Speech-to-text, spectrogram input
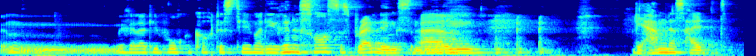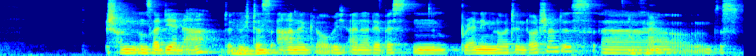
äh, ein relativ hochgekochtes Thema, die Renaissance des Brandings. Ähm, wir haben das halt schon in unserer DNA, dadurch, Mhm. dass Arne, glaube ich, einer der besten Branding-Leute in Deutschland ist. Äh, Okay. Das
